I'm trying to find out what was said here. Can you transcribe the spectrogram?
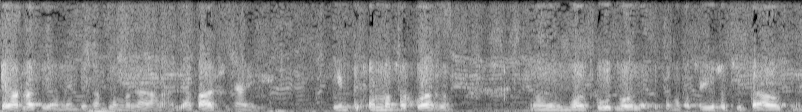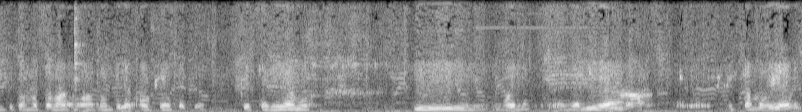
Pero rápidamente cambiamos la, la página y, y empezamos a jugar un buen fútbol, empezamos a conseguir resultados, empezamos a tomar nuevamente la confianza que, que teníamos. Y bueno, en la liga eh, estamos bien,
